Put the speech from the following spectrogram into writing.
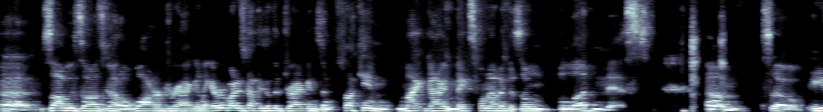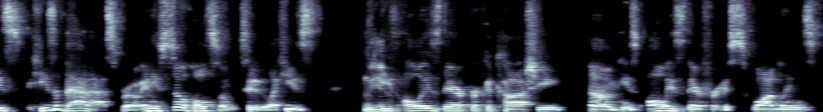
uh, Zabuza's got a water dragon. Like everybody's got the other dragons, and fucking Might Guy makes one out of his own blood mist. Um, so he's he's a badass, bro, and he's so wholesome too. Like he's yeah. he's always there for Kakashi. Um, he's always there for his squadlings.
